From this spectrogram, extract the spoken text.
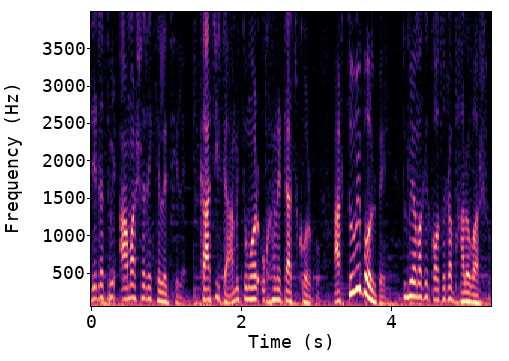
যেটা তুমি আমার সাথে খেলেছিলে। কাঁচিটা আমি তোমার ওখানে টাচ করব। আর তুমি বলবে, তুমি আমাকে কতটা ভালোবাসো।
